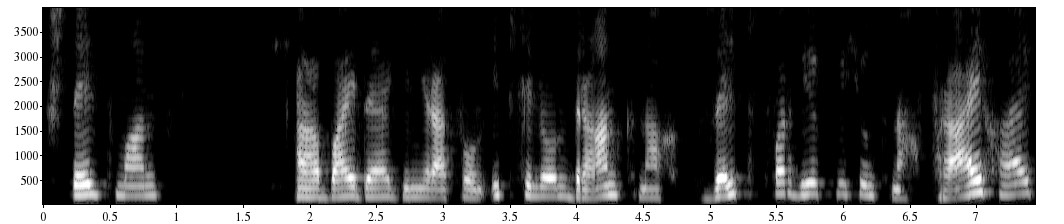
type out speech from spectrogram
stellt man äh, bei der Generation Y Drang nach Selbstverwirklichung, nach Freiheit,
